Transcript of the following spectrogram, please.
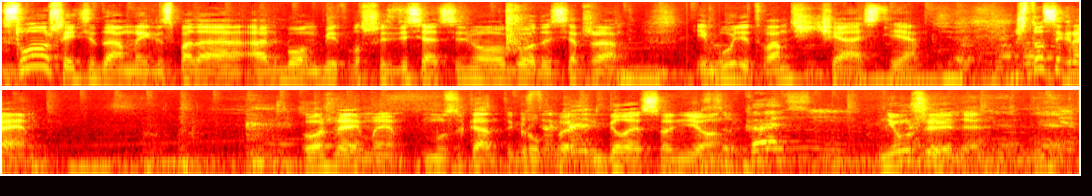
Слушайте, дамы и господа, альбом Битлз 67 года «Сержант», и будет вам счастье. Что сыграем? Уважаемые музыканты группы Glass Onion, неужели? Нет,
